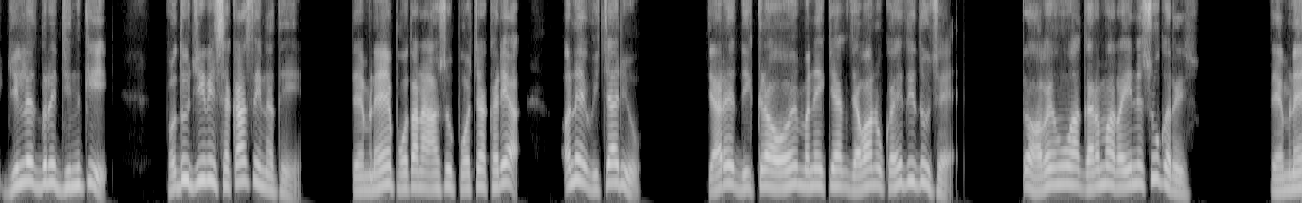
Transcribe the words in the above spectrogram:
ગિલ્લતભરી જિંદગી વધુ જીવી શકાતી નથી. તેમણે પોતાના આંસુ પોચા કર્યા અને વિચાર્યું, ત્યારે દીકરાઓએ મને ક્યાંક જવાનું કહી દીધું છે. તો હવે હું આ ઘરમાં રહીને શું કરીશ? તેમણે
